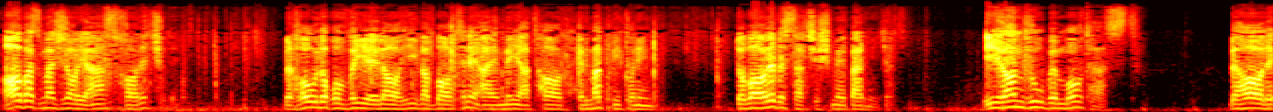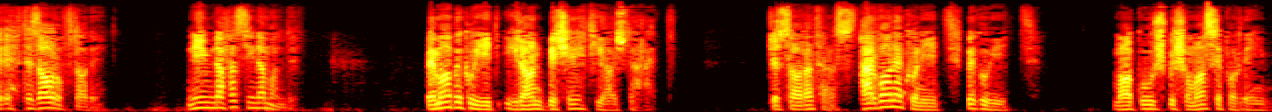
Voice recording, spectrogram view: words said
آب از مجرای از خارج شده. به حول قوه الهی و باطن ائمه اطهار همت می کنیم دوباره به سرچشمه برمیگردیم. ایران رو به موت است. به حال احتضار افتاده. نیم نفسی نمانده. به ما بگویید ایران به چه احتیاج دارد؟ جسارت است. پروا نکنید بگویید. ما گوش به شما سپرده ایم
